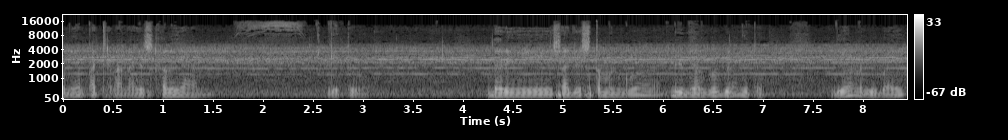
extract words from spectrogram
mendingan pacaran aja sekalian. Gitu. Dari saja temen gue junior gue bilang gitu. Dia lebih baik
